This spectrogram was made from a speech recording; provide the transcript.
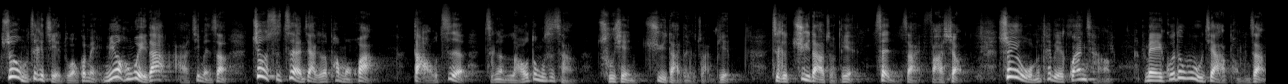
所以我们这个解读啊，各位没有很伟大啊，基本上就是自然价格的泡沫化导致整个劳动市场出现巨大的一个转变，这个巨大转变正在发酵。所以我们特别观察美国的物价膨胀，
